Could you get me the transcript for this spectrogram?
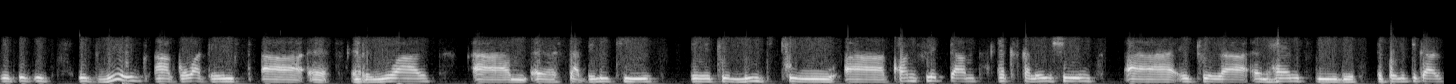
It, it, it, it will uh, go against uh, renewal, um, stability. It will lead to uh, conflict um, escalation. Uh, it will uh, enhance the, the, the political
